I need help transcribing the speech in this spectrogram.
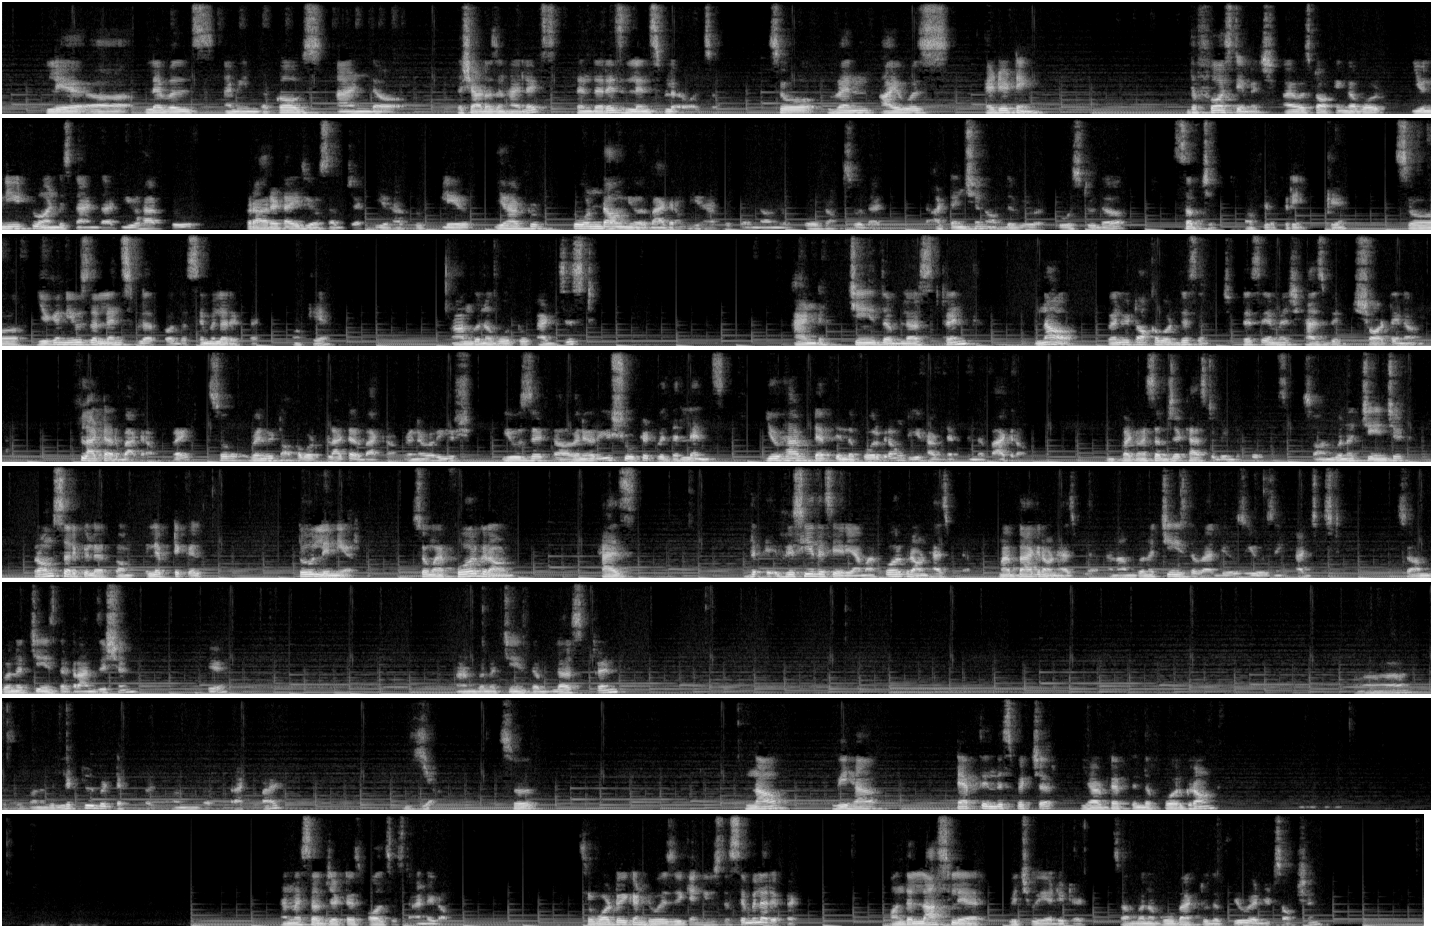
layer, uh, levels i mean the curves and uh, the shadows and highlights. Then there is lens blur also. So when i was editing the first image i was talking about you need to understand that you have to prioritize your subject. You have to play you have to tone down your background. You have to tone down your foreground so that the attention of the viewer goes to the subject of your frame okay? So you can use the lens blur for the similar effect okay? I'm gonna go to adjust and change the blur strength. Now when we talk about this image this image has been shot in a flatter background, right? So when we talk about flatter background, whenever you sh- use it, uh, whenever you shoot it with the lens, you have depth in the foreground, you have depth in the background. But my subject has to be in the focus. So I'm gonna change it from circular, from elliptical to linear. So my foreground has, the, if you see this area, my foreground has blur, my background has blur, and I'm gonna change the values using adjust. So I'm gonna change the transition okay I'm gonna change the blur strength. Uh, this is gonna be a little bit difficult on the trackpad yeah. So now we have depth in this picture. You have depth in the foreground and my subject is also standing up. So what we can do is we can use the similar effect on the last layer which we edited. So I'm going to go back to the view edits option,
